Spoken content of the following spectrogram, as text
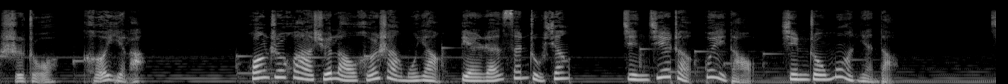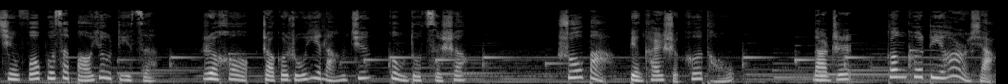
施主可以了。黄之化学老和尚模样，点燃三炷香，紧接着跪倒，心中默念道：“请佛菩萨保佑弟子，日后找个如意郎君共度此生。”说罢，便开始磕头。哪知刚磕第二下，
